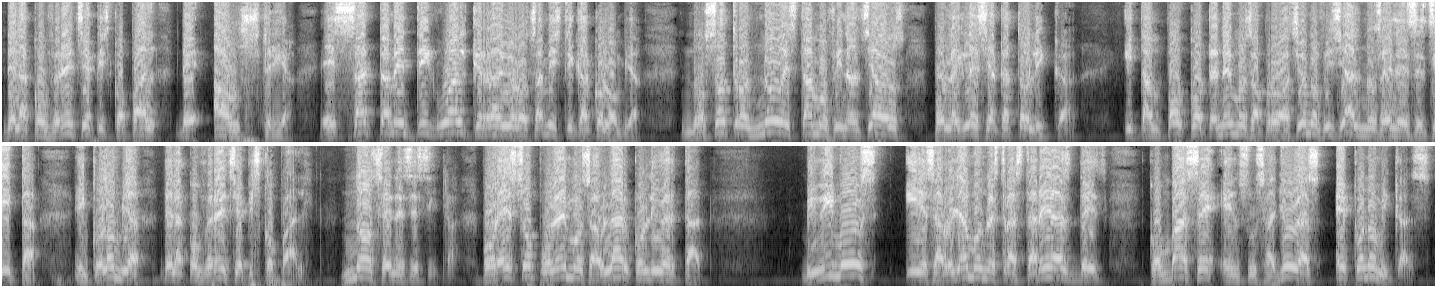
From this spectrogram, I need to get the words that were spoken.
de la Conferencia Episcopal de Austria. Exactamente igual que Radio Rosa Mística Colombia. Nosotros no estamos financiados por la Iglesia Católica y tampoco tenemos aprobación oficial, no se necesita en Colombia de la Conferencia Episcopal no se necesita. Por eso podemos hablar con libertad. Vivimos y desarrollamos nuestras tareas con base en sus ayudas económicas.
